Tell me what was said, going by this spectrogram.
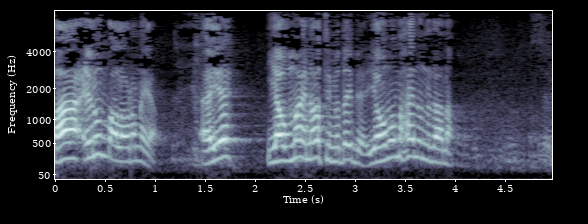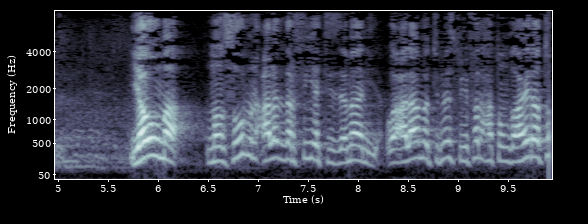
faacilun baa la odhanaya aye yawma inoo timiday de yawma maxaynu nidhahnaa yawma mansuub calى darfiyati zamaniya wacalaamatu nasbi fatxatu ظaahiraة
